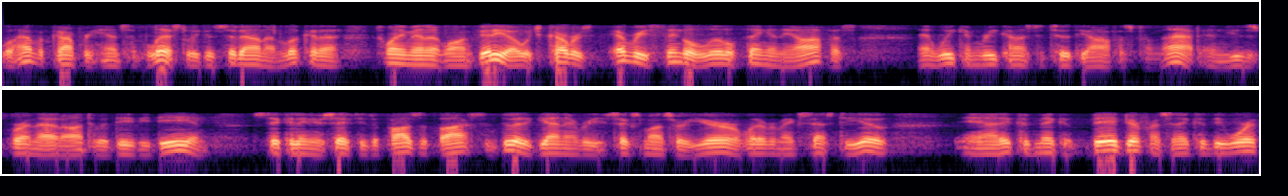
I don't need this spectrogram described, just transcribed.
we'll have a comprehensive list. We could sit down and look at a 20 minute long video which covers every single little thing in the office, and we can reconstitute the office from that. And you just burn that onto a DVD and stick it in your safety deposit box and do it again every six months or a year or whatever makes sense to you and it could make a big difference, and it could be worth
